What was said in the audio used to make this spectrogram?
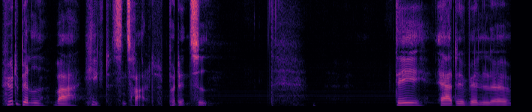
Hyrdebilledet var helt centralt på den tid. Det er det vel øh,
